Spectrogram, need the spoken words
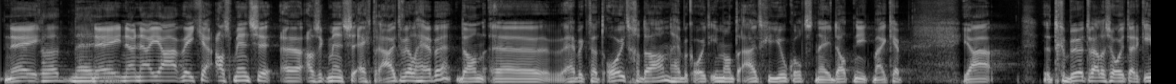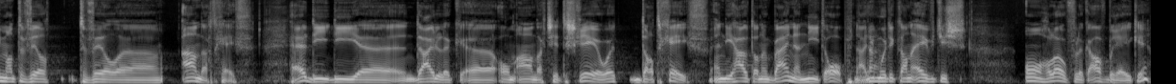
Nee, Nee. nee, nee nou, nou ja, weet je, als, mensen, eh, als ik mensen echt eruit wil hebben, dan eh, heb ik dat ooit gedaan. Heb ik ooit iemand uitgejoekeld? Nee, dat niet. Maar ik heb, ja, het gebeurt wel eens ooit dat ik iemand te veel, te veel eh, aandacht geef. Hè, die die eh, duidelijk eh, om aandacht zit te schreeuwen, dat geef. En die houdt dan ook bijna niet op. Nou, die moet ik dan eventjes ongelooflijk afbreken.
